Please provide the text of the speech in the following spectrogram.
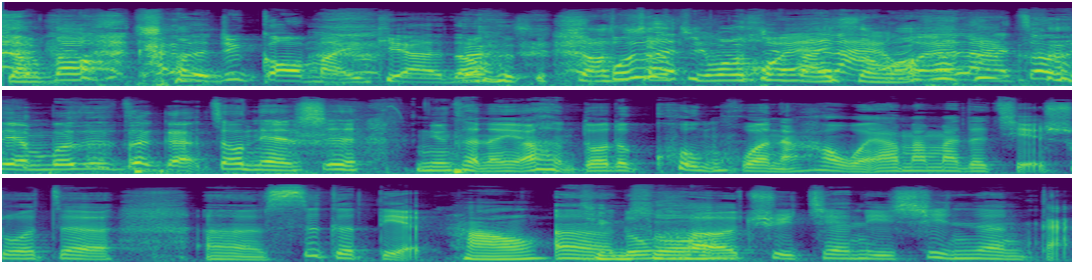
想到开始去购买 IKEA 的东西。不是回来回来，重点不是这个，重点是你可能有很多的困惑，然后我要慢慢的解说这呃四个点。好，嗯，如何去建立信任感？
